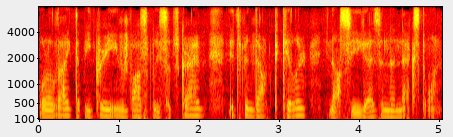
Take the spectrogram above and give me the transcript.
to like, that'd be great. Even possibly subscribe. It's been Dr. Killer, and I'll see you guys in the next one.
